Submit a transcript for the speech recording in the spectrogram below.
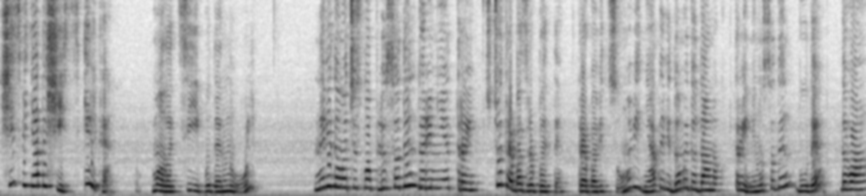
6 відняти 6. Скільки? Молодці буде 0. Невідоме число плюс 1 дорівнює 3. Що треба зробити? Треба від суми відняти відомий доданок. 3 мінус 1 буде 2.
